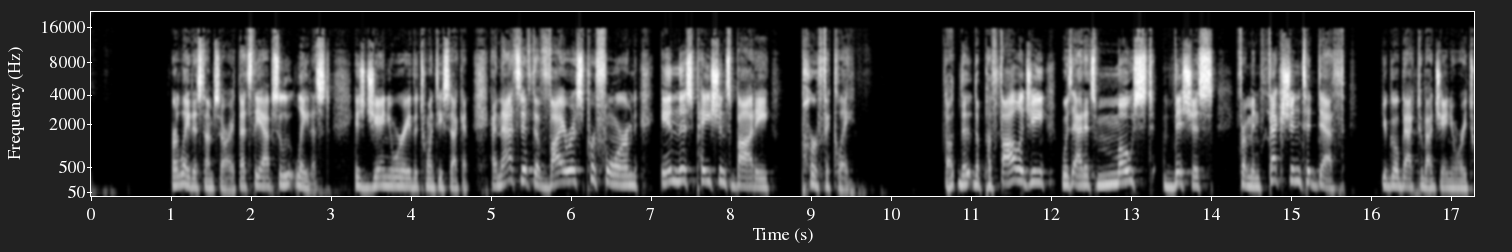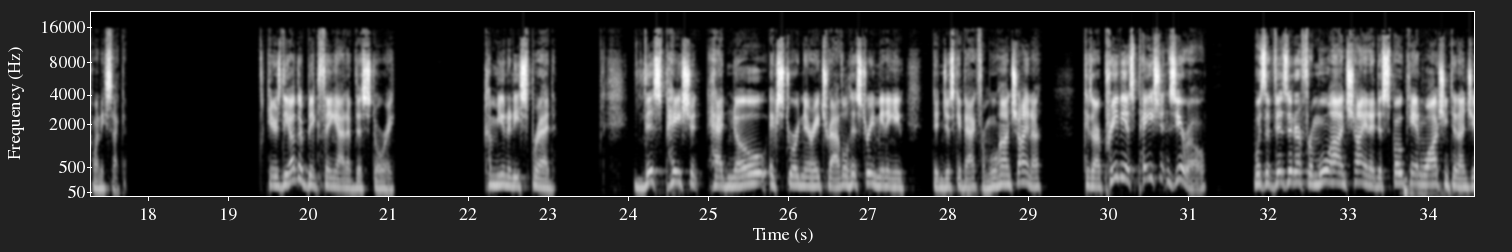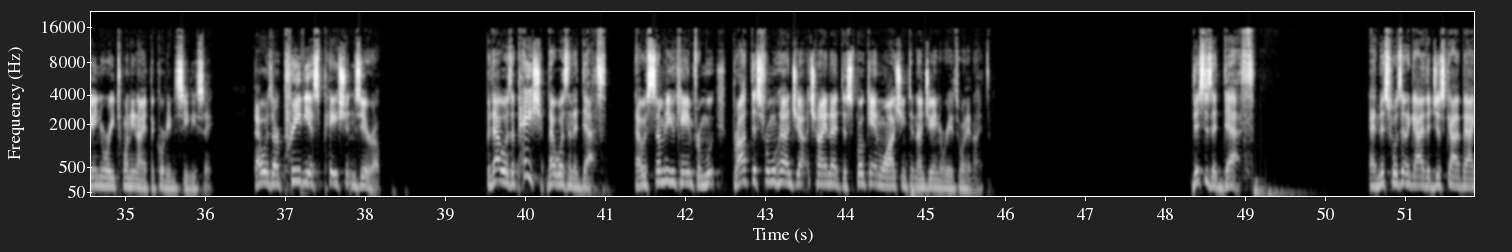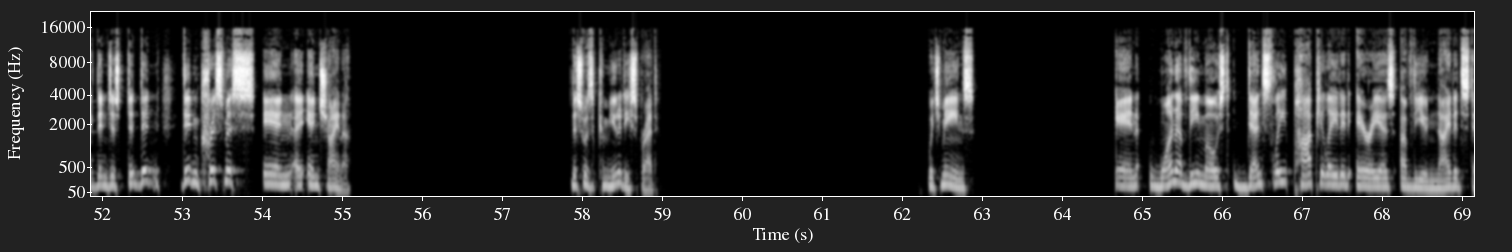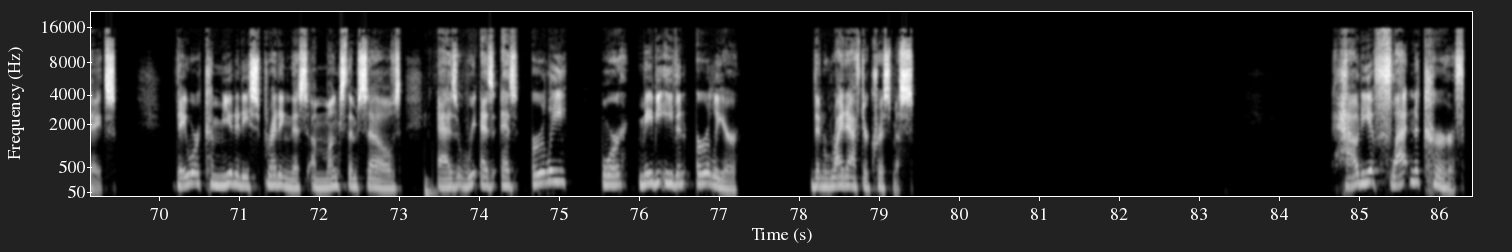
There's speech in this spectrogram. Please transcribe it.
Or latest, I'm sorry. That's the absolute latest, is January the 22nd. And that's if the virus performed in this patient's body perfectly. The, the, the, pathology was at its most vicious from infection to death. You go back to about January 22nd. Here's the other big thing out of this story community spread. This patient had no extraordinary travel history, meaning he didn't just get back from Wuhan, China, because our previous patient zero was a visitor from Wuhan, China to Spokane, Washington on January 29th, according to CDC. That was our previous patient zero. But that was a patient, that wasn't a death. That was somebody who came from, brought this from Wuhan, China to Spokane, Washington on January 29th. This is a death. And this wasn't a guy that just got back, didn't just did, didn't didn't Christmas in in China. This was a community spread. Which means in one of the most densely populated areas of the United States, they were community spreading this amongst themselves as as as early or maybe even earlier than right after Christmas. How do you flatten a curve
